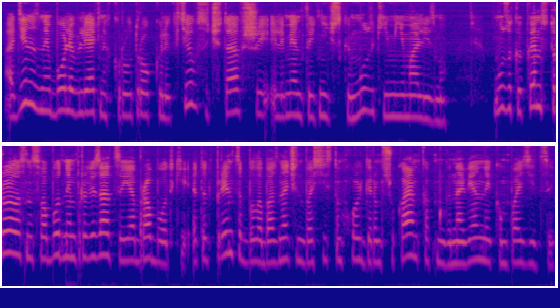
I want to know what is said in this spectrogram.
Один из наиболее влиятельных крауд-рок коллективов, сочетавший элементы этнической музыки и минимализма. Музыка Кен строилась на свободной импровизации и обработке. Этот принцип был обозначен басистом Хольгером Шукаем как мгновенные композиции.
